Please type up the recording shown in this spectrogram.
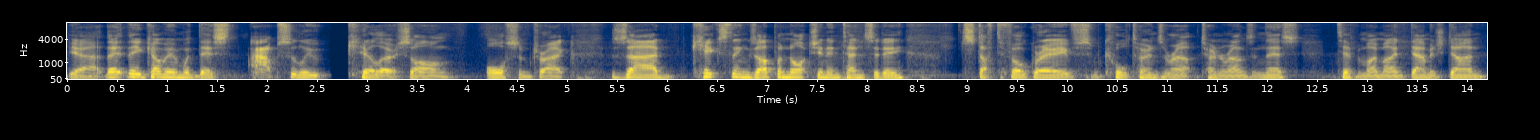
Yeah, they they come in with this absolute killer song, awesome track. Zad kicks things up a notch in intensity. Stuff to fill graves, some cool turns around turnarounds in this. Tip of my mind, damage done.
